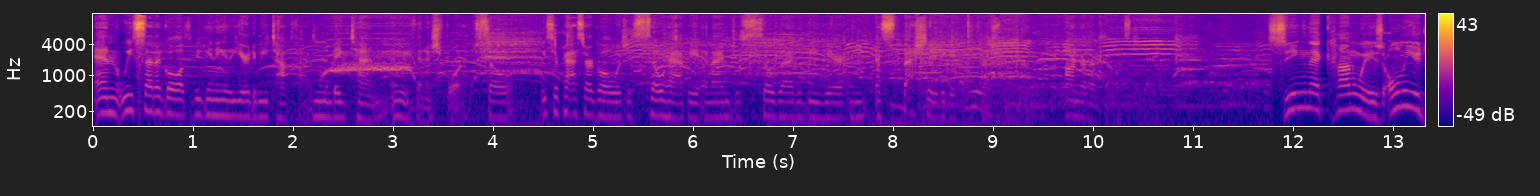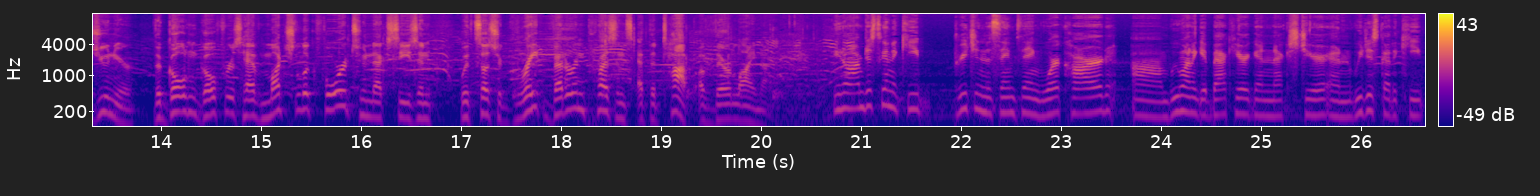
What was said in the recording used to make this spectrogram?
And we set a goal at the beginning of the year to be top five in the Big Ten, and we finished fourth. So we surpassed our goal, which is so happy, and I'm just so glad to be here, and especially to get the one under our belts. Seeing that Conway is only a junior, the Golden Gophers have much to look forward to next season with such a great veteran presence at the top of their lineup. You know, I'm just going to keep preaching the same thing. Work hard. Um, we want to get back here again next year, and we just got to keep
